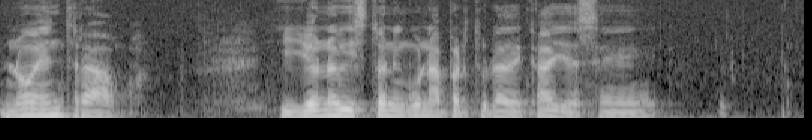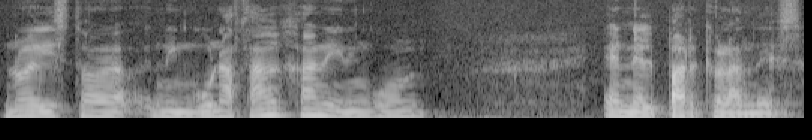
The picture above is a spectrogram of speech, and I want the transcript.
no entra agua. Y yo no he visto ninguna apertura de calles, eh. no he visto ninguna zanja ni ningún en el parque holandés.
